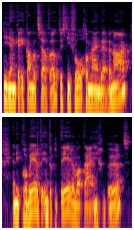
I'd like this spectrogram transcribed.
die denken ik kan dat zelf ook. Dus die volgen mijn webinar en die proberen te interpreteren wat daarin gebeurt.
